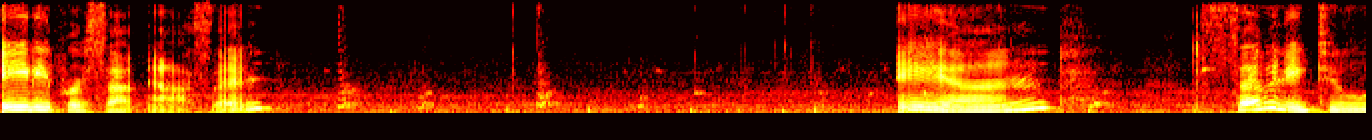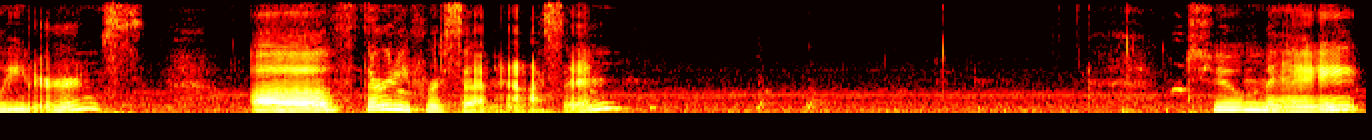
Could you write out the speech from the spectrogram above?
80% acid and 72 liters of 30% acid to make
